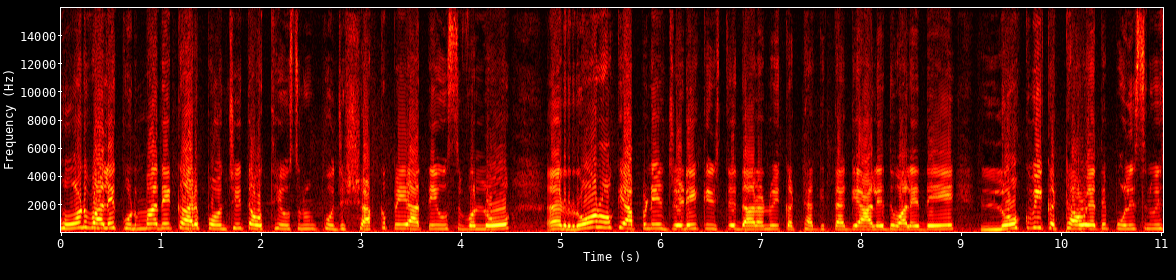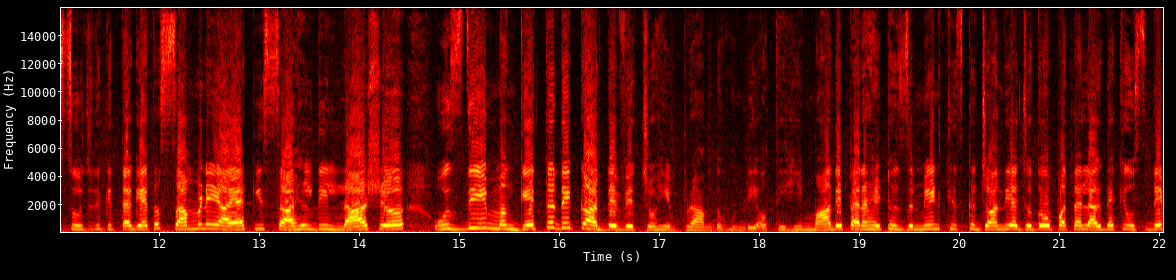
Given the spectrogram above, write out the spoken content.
ਹੋਣ ਵਾਲੇ ਕੁੜਮਾ ਦੇ ਘਰ ਪਹੁੰਚੀ ਤਾਂ ਉੱਥੇ ਉਸ ਨੂੰ ਕੁਝ ਸ਼ੱਕ ਪਿਆ ਤੇ ਉਸ ਵੱਲੋਂ ਰੋ ਰੋ ਕੇ ਆਪਣੇ ਜਿਹੜੇ ਰਿਸ਼ਤੇਦਾਰਾਂ ਨੂੰ ਇਕੱਠਾ ਕੀਤਾ ਗਿਆ ਆਲੇ ਦੁਆਲੇ ਦੇ ਲੋਕ ਵੀ ਇਕੱਠਾ ਹੋਇਆ ਤੇ ਪੁਲਿਸ ਨੂੰ ਵੀ ਸੂਚਿਤ ਕੀਤਾ ਗਿਆ ਤਾਂ ਸਾਹਮਣੇ ਆਇਆ ਕਿ ਸਾਹਿਲ ਦੀ ਲਾਸ਼ ਉਸ ਦੀ ਮੰਗੇਤਰ ਦੇ ਘਰ ਦੇ ਵਿੱਚੋਂ ਹੀ ਬਰਾਮਦ ਹੁੰਦੀ ਹੈ ਉੱਥੇ ਹੀ ਮਾਂ ਦੇ ਪੈਰਾਂ ਹੇਠੋਂ ਜ਼ਮੀਨ ਖਿਸਕ ਜਾਂਦੀ ਹੈ ਜਦੋਂ ਪਤਾ ਲੱਗਦਾ ਕਿ ਉਸ ਦੇ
